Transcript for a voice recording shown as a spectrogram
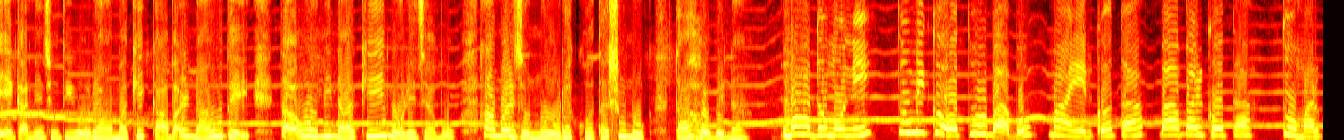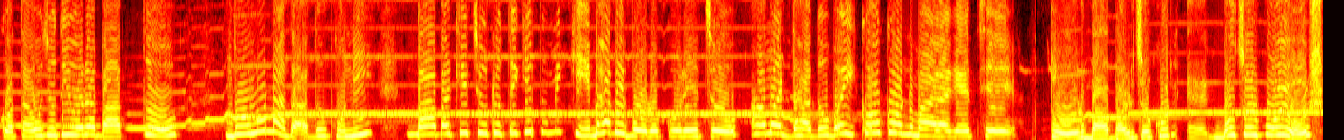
এখানে যদি ওরা আমাকে খাবার নাও দেয়, তাও আমি না খেয়েই মরে যাব। আমার জন্য ওরা কথা শুনুক, তা হবে না। দাদুমণি তুমি কত বাবু? মায়ের কথা, বাবার কথা, তোমার কথাও যদি ওরা ভাবতো। বলো না, দাদুমণি বাবাকে ছোট থেকে তুমি কীভাবে বড় করেছ? আমার দাদু ভাই কখন মারা গেছে? তোর বাবার যখন এক বছর বয়স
